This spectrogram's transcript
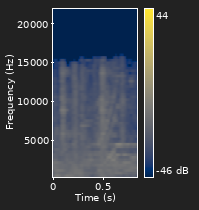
Thank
